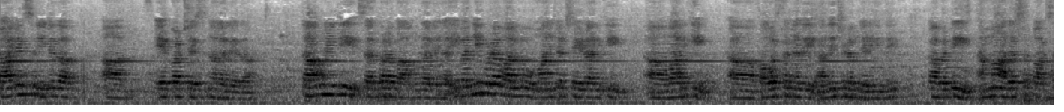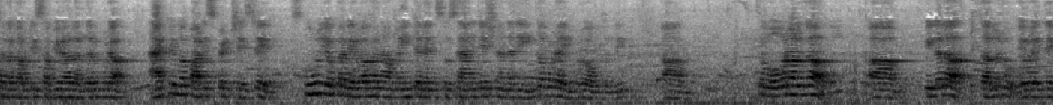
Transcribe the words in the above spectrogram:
టాయిలెట్స్ నీట్గా ఏర్పాటు చేస్తున్నారా లేదా? తాగునీటి సరఫరా బాగుందా లేదా ఇవన్నీ కూడా వాళ్ళు మానిటర్ చేయడానికి వారికి పవర్స్ అనేది అందించడం జరిగింది. కాబట్టి అమ్మ ఆదర్శ పాఠశాల కమిటీ సభ్యురాలందరూ కూడా యాక్టివ్గా పార్టిసిపేట్ చేస్తే స్కూల్ యొక్క నిర్వహణ మెయింటెనెన్స్ శానిటేషన్ అనేది ఇంకా కూడా ఇంప్రూవ్ అవుతుంది. సో ఓవరాల్గా పిల్లల తల్లులు ఎవరైతే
